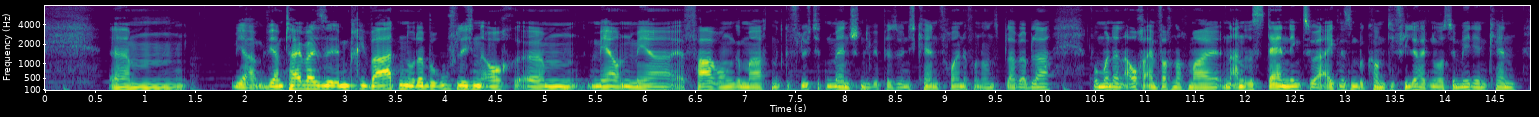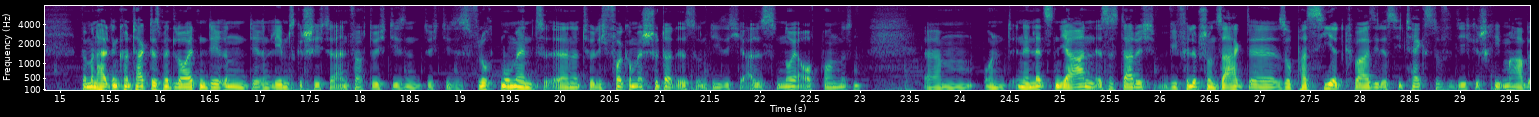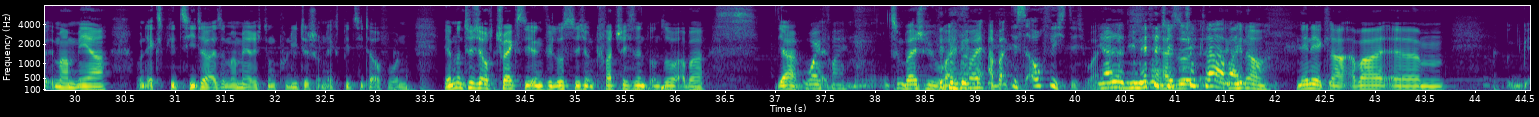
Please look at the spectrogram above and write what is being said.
Ähm, ja, wir haben teilweise im privaten oder beruflichen auch ähm, mehr und mehr Erfahrungen gemacht mit geflüchteten Menschen, die wir persönlich kennen, Freunde von uns, bla bla bla, wo man dann auch einfach nochmal ein anderes Standing zu Ereignissen bekommt, die viele halt nur aus den Medien kennen. Wenn man halt in Kontakt ist mit Leuten, deren, deren Lebensgeschichte einfach durch diesen, durch dieses Fluchtmoment äh, natürlich vollkommen erschüttert ist und die sich hier alles neu aufbauen müssen. Ähm, und in den letzten Jahren ist es dadurch, wie Philipp schon sagte, so passiert quasi, dass die Texte, die ich geschrieben habe, immer mehr und expliziter, also immer mehr Richtung politisch und expliziter auch wurden. Wir haben natürlich auch Tracks, die irgendwie lustig und quatschig sind und so, aber ja. Wi-Fi. Äh, zum Beispiel Wi-Fi, aber ist auch wichtig. Wi-Fi. Ja, die Message also, ist schon klar, aber. Äh, genau. Nee, nee, klar. Aber ähm,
